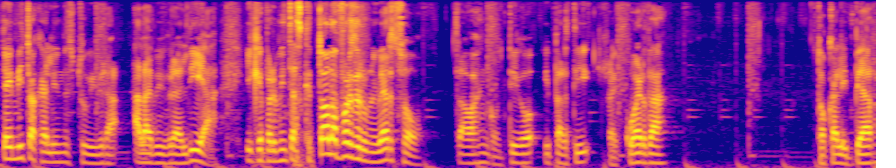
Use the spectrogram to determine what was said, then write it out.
te invito a que alines tu vibra a la vibra del día y que permitas que toda la fuerza del universo trabajen contigo y para ti, recuerda, toca limpiar,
